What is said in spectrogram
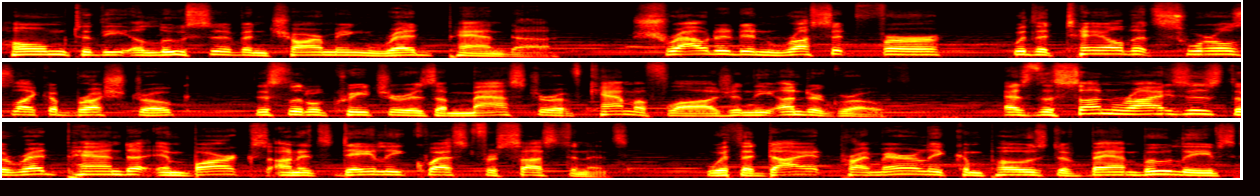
home to the elusive and charming red panda. Shrouded in russet fur, with a tail that swirls like a brushstroke, this little creature is a master of camouflage in the undergrowth. As the sun rises, the red panda embarks on its daily quest for sustenance, with a diet primarily composed of bamboo leaves,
